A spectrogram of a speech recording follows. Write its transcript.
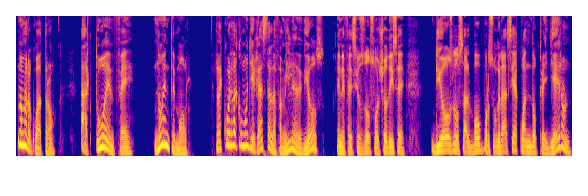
Número 4. Actúa en fe, no en temor. Recuerda cómo llegaste a la familia de Dios. En Efesios 2.8 dice, Dios los salvó por su gracia cuando creyeron.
